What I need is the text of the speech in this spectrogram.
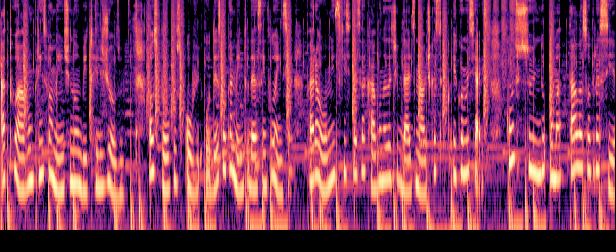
atuavam principalmente no âmbito religioso. Aos poucos houve o deslocamento dessa influência para homens que se destacavam nas atividades náuticas e comerciais, constituindo uma talassocracia.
